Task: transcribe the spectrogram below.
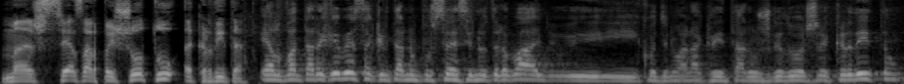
mas César Peixoto acredita. É levantar a cabeça, acreditar no processo e no trabalho e, e continuar a acreditar. Os jogadores acreditam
